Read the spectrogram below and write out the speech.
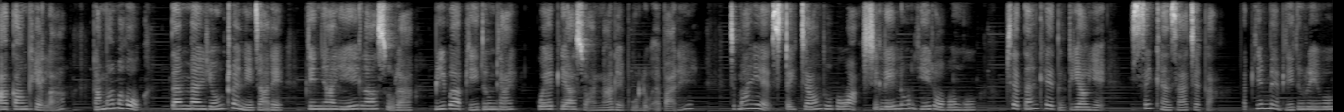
အားကောင်းခဲ့လားဒါမှမဟုတ်တန်မှန်ယုံထွက်နေကြတဲ့ပညာရေးလားဆိုတာမိဘပြည်သူတိုင်းကွဲပြားစွာနားလည်ဖို့လိုအပ်ပါတယ်။ကျမရဲ့ state ကျောင်းသူဘဝရှစ်လေးလုံးရေးတော်ပုံကိုဖြတ်တန်းခဲ့သူတယောက်ရဲ့စိတ်ခံစားချက်ကအပြစ်မဲ့ပြည်သူတွေကို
